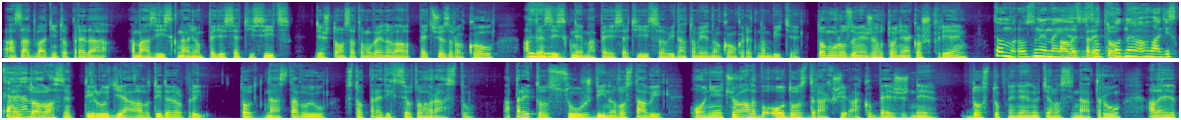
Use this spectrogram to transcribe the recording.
a za dva dní to predá a má zisk na ňom 50 tisíc, kdežto on sa tomu venoval 5-6 rokov a ten mhm. zisk nemá 50 tisícový na tom jednom konkrétnom byte. Tomu rozumiem, že ho to nejako škrie, Tomu rozumiem aj ale ja preto, z obchodného hľadiska. Preto áno. vlastne tí ľudia alebo tí developeri to nastavujú s tou predikciou toho rastu. A preto sú vždy novostavy o niečo alebo o dosť drahšie ako bežne dostupné nehnuteľnosti na trhu, ale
